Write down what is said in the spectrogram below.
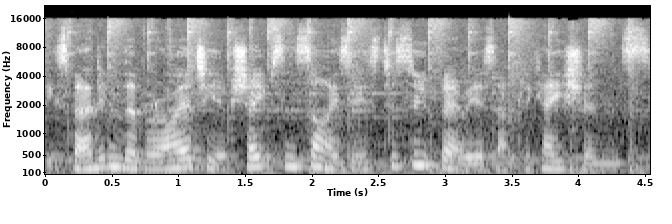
expanding the variety of shapes and sizes to suit various applications.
